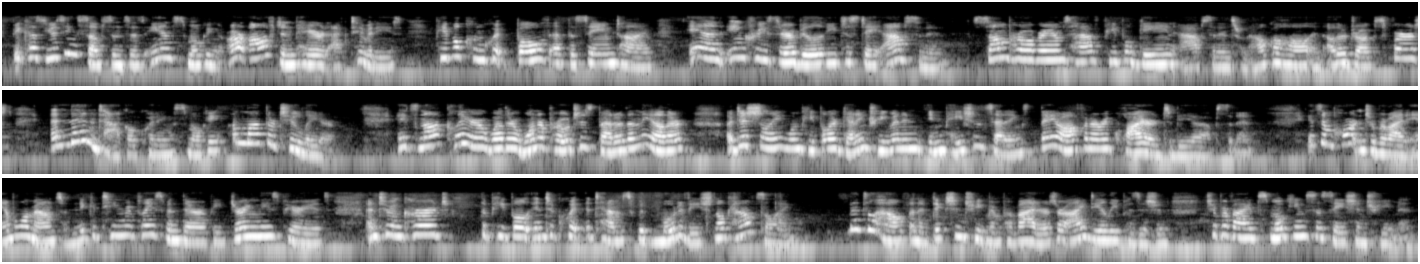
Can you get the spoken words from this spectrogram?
Because using substances and smoking are often paired activities, people can quit both at the same time and increase their ability to stay abstinent. Some programs have people gain abstinence from alcohol and other drugs first and then tackle quitting smoking a month or two later. It's not clear whether one approach is better than the other. Additionally, when people are getting treatment in inpatient settings, they often are required to be abstinent. It's important to provide ample amounts of nicotine replacement therapy during these periods and to encourage the people into quit attempts with motivational counseling. Mental health and addiction treatment providers are ideally positioned to provide smoking cessation treatment.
